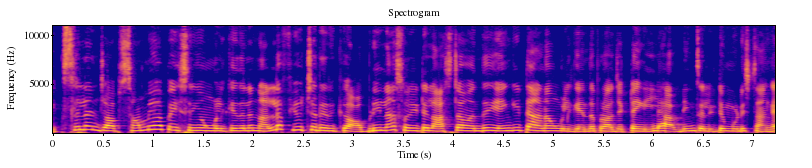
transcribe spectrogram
எக்ஸலண்ட் ஜாப் செம்மையாக பேசுகிறீங்க உங்களுக்கு இதில் நல்ல ஃப்யூச்சர் இருக்குது அப்படிலாம் சொல்லிட்டு லாஸ்ட்டாக வந்து எங்கிட்ட ஆனால் உங்களுக்கு எந்த ப்ராஜெக்டும் இல்லை அப்படின்னு சொல்லிட்டு முடிச்சிட்டாங்க.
